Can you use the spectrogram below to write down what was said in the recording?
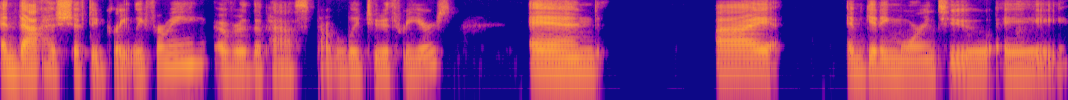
And that has shifted greatly for me over the past probably two to three years. And I am getting more into a,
